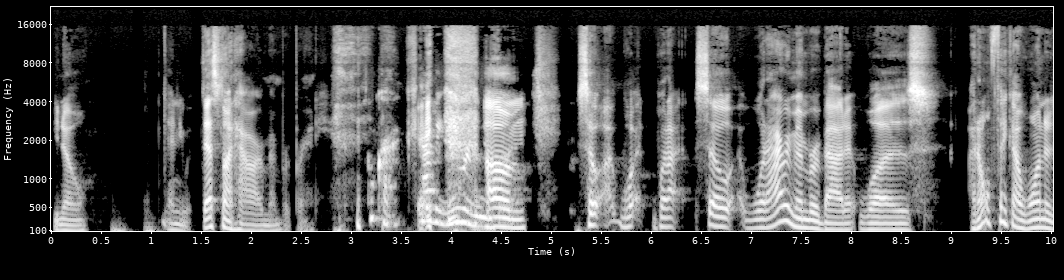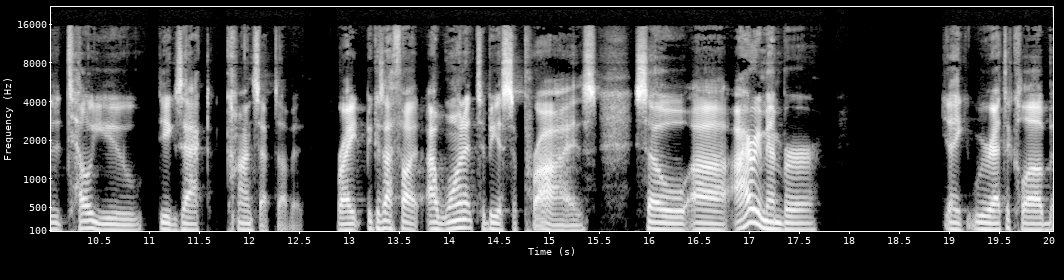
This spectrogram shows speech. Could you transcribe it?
you know. Anyway, that's not how I remember Brandy. Okay. okay. How do you remember? Um so what what I so what I remember about it was I don't think I wanted to tell you the exact concept of it right? Because I thought I want it to be a surprise. So uh, I remember like we were at the club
